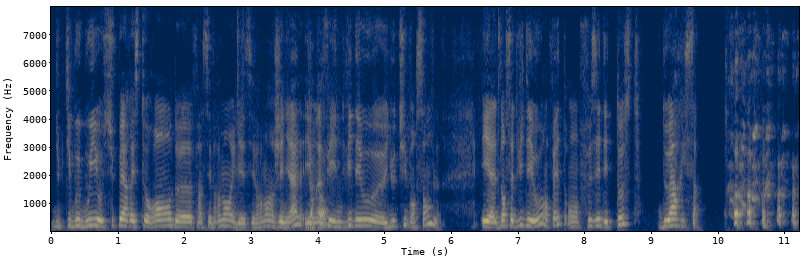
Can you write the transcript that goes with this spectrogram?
du petit boui-boui au super restaurant. de- Enfin, c'est vraiment, il est- c'est vraiment génial. Et on a fait une vidéo YouTube ensemble. Et dans cette vidéo, en fait, on faisait des toasts de harissa.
